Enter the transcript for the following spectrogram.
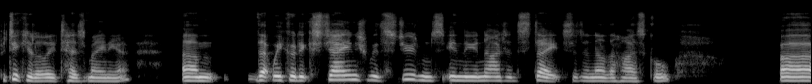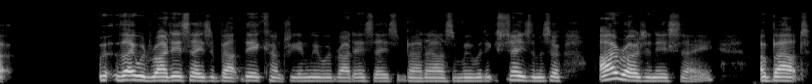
particularly Tasmania, um, that we could exchange with students in the United States at another high school. Uh, they would write essays about their country and we would write essays about ours and we would exchange them. And so I wrote an essay about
